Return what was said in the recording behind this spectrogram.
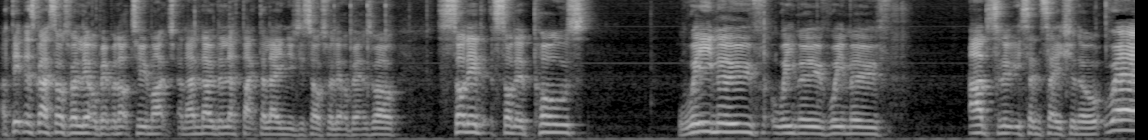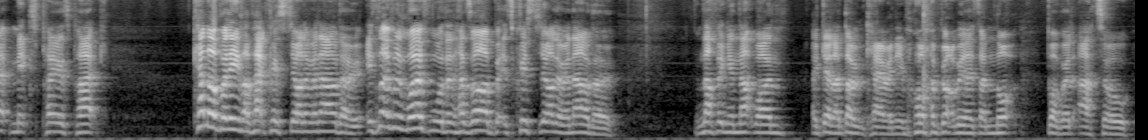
I think this guy sells for a little bit, but not too much. And I know the left back Delane usually sells for a little bit as well. Solid, solid pulls. We move, we move, we move. Absolutely sensational. Rare mixed players pack. Cannot believe I packed Cristiano Ronaldo. It's not even worth more than Hazard, but it's Cristiano Ronaldo. Nothing in that one. Again, I don't care anymore. I've got to be honest, I'm not bothered at all.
